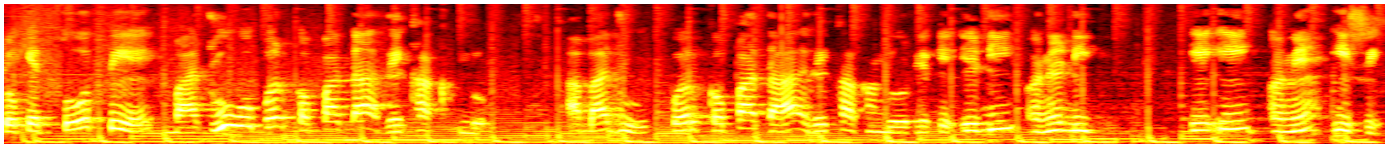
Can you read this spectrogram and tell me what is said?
તો કે તો તે બાજુઓ પર કપાતા રેખાખંડો. આ બાજુ પર કપાતા રેખાખંડો એટલે કે એડી અને ડી એઈ અને ઈસી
